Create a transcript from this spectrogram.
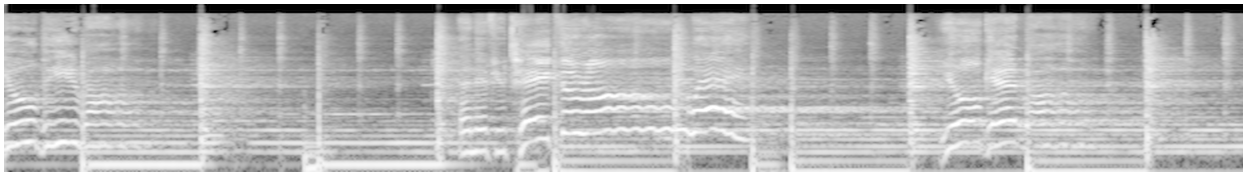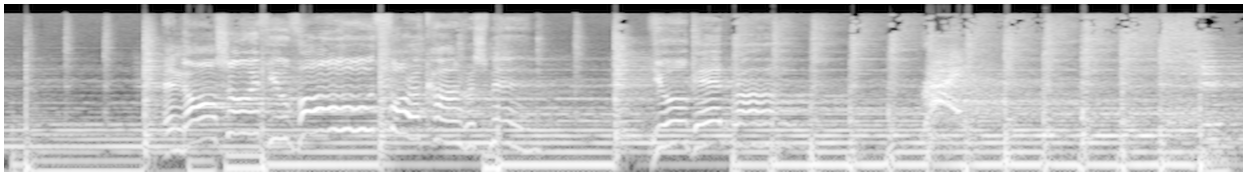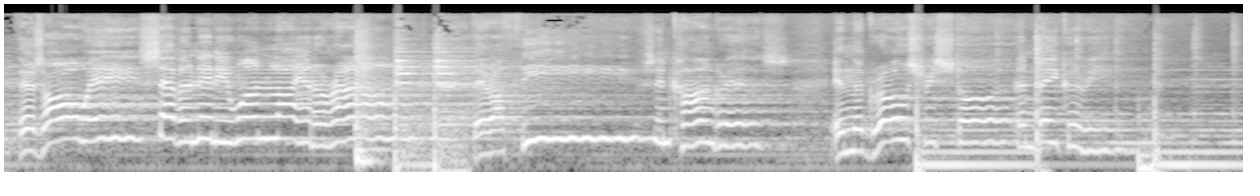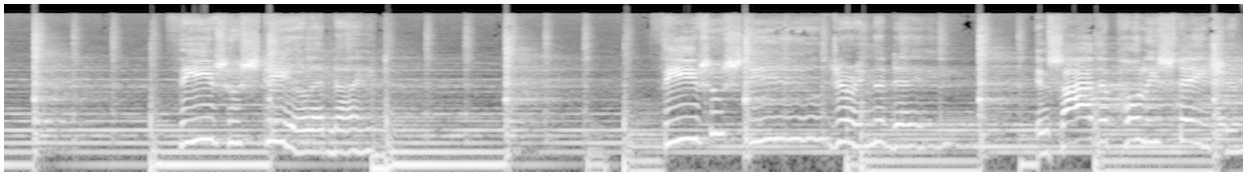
you'll be robbed. And if you take the wrong you'll get robbed. And also, if you vote for a congressman, you'll get robbed. Right. There's always seven anyone lying around. There are thieves in Congress, in the grocery store and bakery. Thieves who steal at night. Thieves who steal during the day. Inside the police station.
